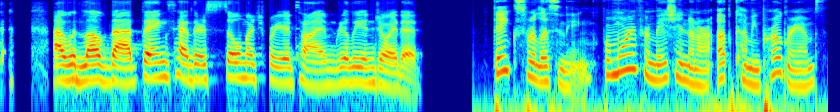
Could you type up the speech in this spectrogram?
I would love that. Thanks, Heather, so much for your time. Really enjoyed it. Thanks for listening. For more information on our upcoming programs,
